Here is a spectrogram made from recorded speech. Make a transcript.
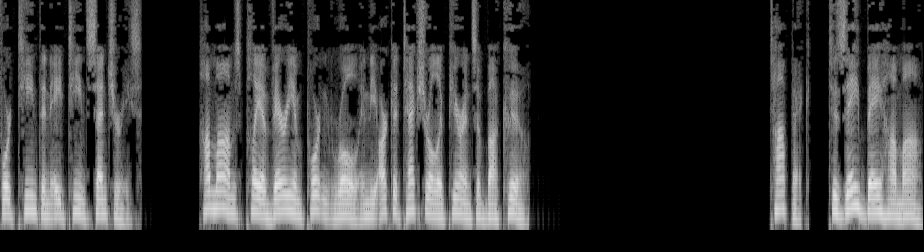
14th and 18th centuries. Hammams play a very important role in the architectural appearance of Baku. Tazay Bey Hammam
